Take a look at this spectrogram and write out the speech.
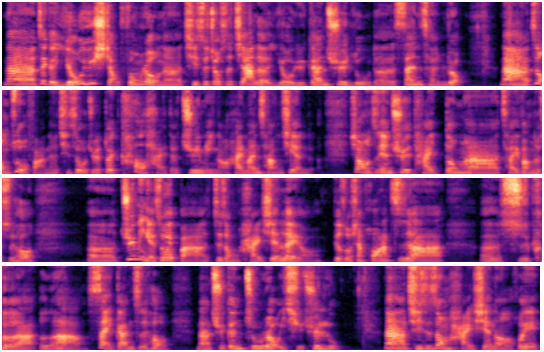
那这个鱿鱼小风肉呢，其实就是加了鱿鱼干去卤的三层肉。那这种做法呢，其实我觉得对靠海的居民哦还蛮常见的。像我之前去台东啊采访的时候，呃，居民也是会把这种海鲜类哦，比如说像花枝啊。呃，十颗啊，鹅啊，晒干之后拿去跟猪肉一起去卤。那其实这种海鲜哦，会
